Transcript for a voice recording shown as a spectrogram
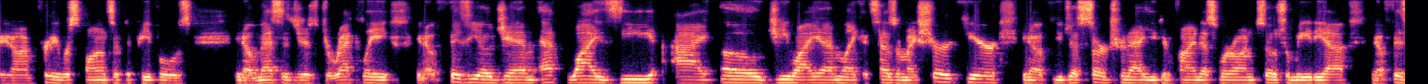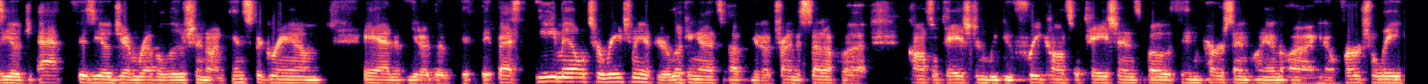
You know, I'm pretty responsive to people's you know, messages directly, you know, Fyzio Gym, F Y Z I O G Y M, like it says on my shirt here. You know, if you just search for that, you can find us. We're on social media, you know, Fyzio at Fyzio Gym Revolution on Instagram. And, you know, the, the best email to reach me if you're looking at, uh, you know, trying to set up a consultation. We do free consultations, both in person and uh, you know virtually.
